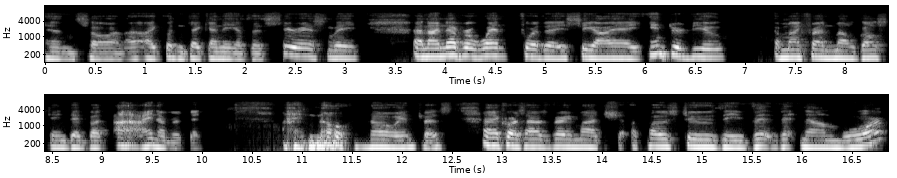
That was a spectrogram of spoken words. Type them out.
and so on. I, I, couldn't take any of this seriously. And I never went for the CIA interview. My friend Mel Goldstein did, but I, I never did. I had no, no interest. And of course, I was very much opposed to the Vietnam War,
